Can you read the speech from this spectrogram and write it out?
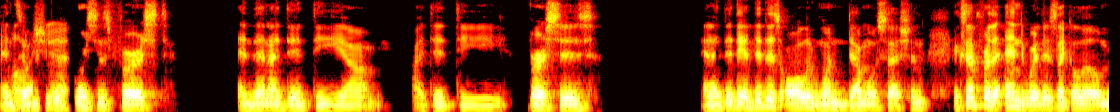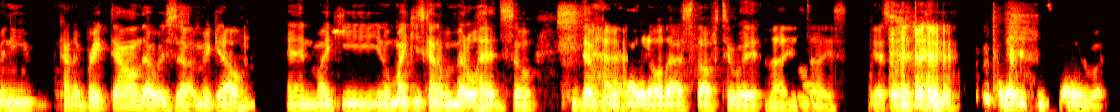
and so Oh I did the shit. choruses first and then I did the um I did the verses and I did I did this all in one demo session, except for the end where there's like a little mini kind of breakdown. That was uh, Miguel Mhm. and Mikey. You know, Mikey's kind of a metalhead, so he definitely added all that stuff to it. Nice, Um, nice. yeah, so at the end, put everything together, but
